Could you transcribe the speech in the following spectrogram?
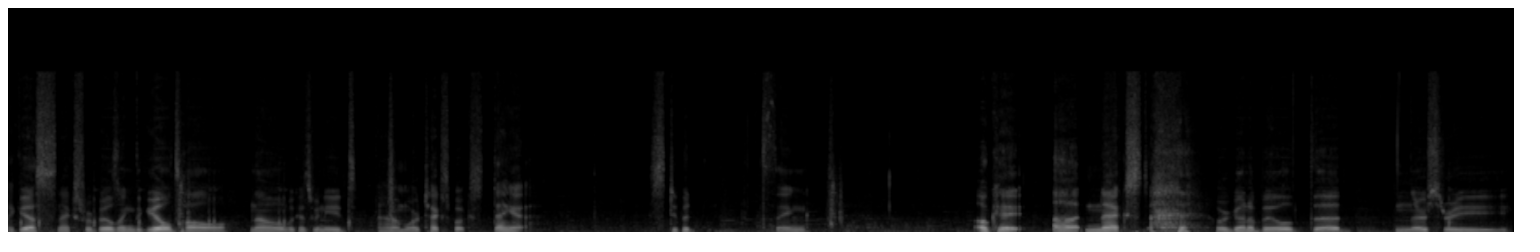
I guess next we're building the guild hall. No, because we need uh, more textbooks. Dang it. Stupid thing. Okay, uh, next we're gonna build the nursery.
